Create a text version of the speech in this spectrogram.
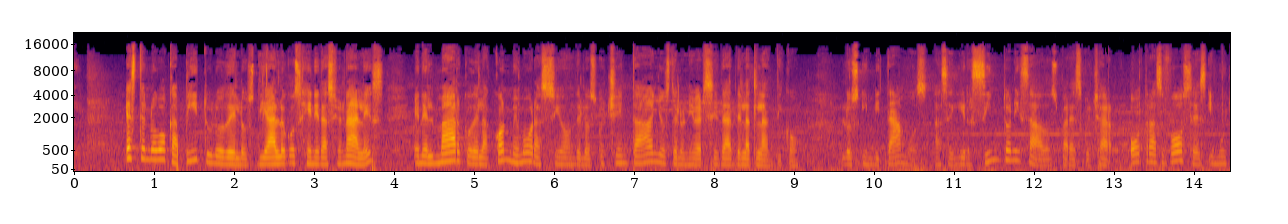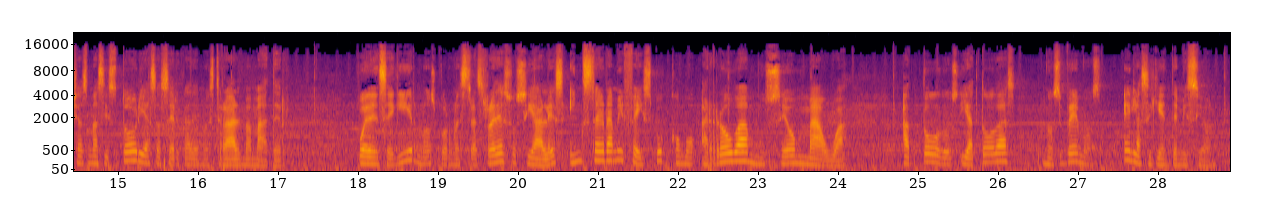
este nuevo capítulo de los diálogos generacionales en el marco de la conmemoración de los 80 años de la Universidad del Atlántico. Los invitamos a seguir sintonizados para escuchar otras voces y muchas más historias acerca de nuestra alma mater. Pueden seguirnos por nuestras redes sociales, Instagram y Facebook como arroba Museo. A todos y a todas nos vemos en la siguiente emisión.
